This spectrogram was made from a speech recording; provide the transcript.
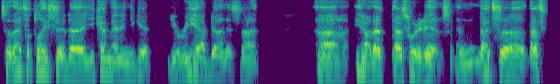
So that's a place that uh, you come in and you get your rehab done. It's not, uh, you know, that that's what it is, and that's uh, that's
